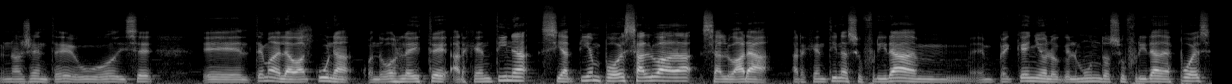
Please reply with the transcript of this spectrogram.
un oyente, Hugo, dice, eh, el tema de la vacuna, cuando vos leíste Argentina, si a tiempo es salvada, salvará. Argentina sufrirá en, pequeño lo que el mundo sufrirá después.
